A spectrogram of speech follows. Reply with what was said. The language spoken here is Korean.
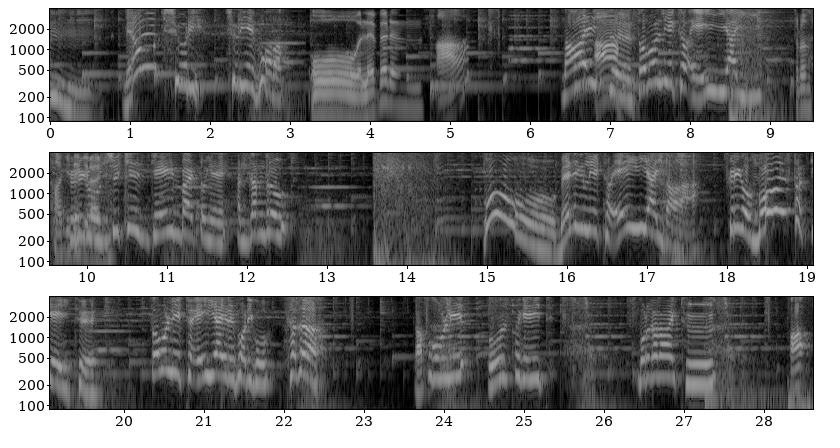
음 명추리 추리해봐라. 오 레벨은 4? 나이스! 아. 서머 리액터 AI 그런 그리고 사기덱이라니. 치킨 게임 발동에 한 장 들어 오. 매직 리액터 AI다. 그리고 몬스터 게이트. 서머 리액터 AI를 버리고 가자. 아프고블린 몬스터 게이트. 모르가나이트. 아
